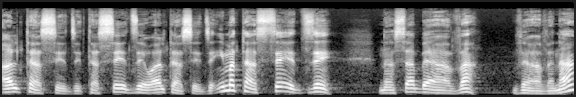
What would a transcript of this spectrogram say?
אל תעשה את זה, תעשה את זה או אל תעשה את זה. אם תעשה את זה נעשה באהבה והבנה,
